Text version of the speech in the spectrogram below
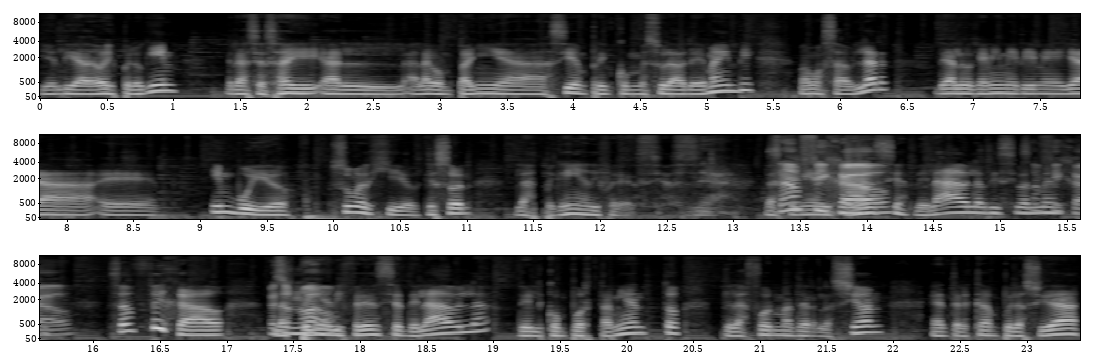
Y el día de hoy, Peluquín, gracias ahí al- a la compañía siempre inconmensurable de Mindy, vamos a hablar de algo que a mí me tiene ya eh, imbuido, sumergido, que son las pequeñas diferencias. Ya. Las ¿Se han pequeñas fijado? diferencias del habla ¿Se han principalmente. fijado? ¿Se han fijado? Eso las nuevo. pequeñas diferencias del habla, del comportamiento, de las formas de relación entre el campo y la ciudad.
